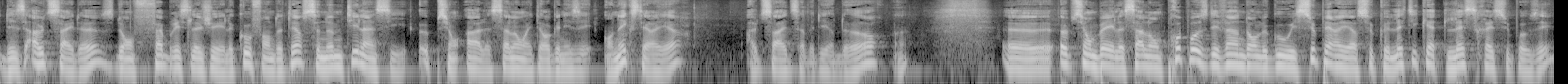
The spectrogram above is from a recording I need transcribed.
des outsiders, dont Fabrice Léger, le cofondateur, se nomme-t-il ainsi? Option A, le salon est organisé en extérieur. Outside, ça veut dire dehors. hein. Euh, option B, le salon propose des vins dont le goût est supérieur à ce que l'étiquette laisserait supposer.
